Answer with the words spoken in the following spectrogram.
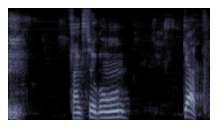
5 secondes. 4,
